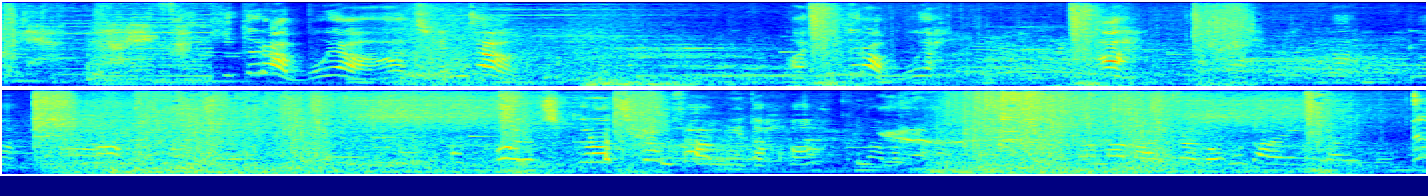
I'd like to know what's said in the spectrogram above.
거야 히드라 뭐야 아 젠장 아 히드라 뭐야 아, 아, 아, 아, 아. 어, 그렇지 감사합니다 아 그나마 그나마가 아니라 너무 다행이다 이거 아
